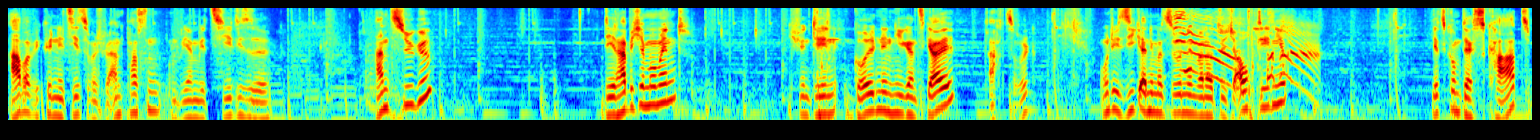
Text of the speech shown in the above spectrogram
Aber wir können jetzt hier zum Beispiel anpassen. Und wir haben jetzt hier diese Anzüge. Den habe ich im Moment. Ich finde den goldenen hier ganz geil. Ach, zurück. Und die Sieganimation nehmen wir natürlich auch den hier. Jetzt kommt der Skat.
